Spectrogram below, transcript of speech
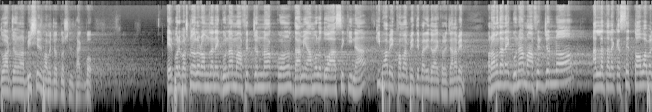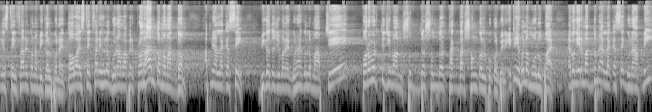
দোয়ার জন্য বিশেষভাবে যত্নশীল থাকব। এরপরে প্রশ্ন হলো, রমজানে গুনাহ মাফের জন্য কোন দামি আমল দোয়া আছে কি না কীভাবে ক্ষমা পেতে পারি দয়া করে জানাবেন। রমজানে গুনাহ মাফের জন্য আল্লাহ তালা কাছে তবা এবং ইস্তেকফারের কোনো বিকল্প নাই। তবা ইস্তেকফারই হলো গুনাহ মাফের প্রধানতম মাধ্যম। আপনি আল্লাহ কাছে বিগত জীবনের গুনাহগুলো মাপ চেয়ে পরবর্তী জীবন শুদ্ধ, সুন্দর থাকবার সংকল্প করবেন। এটাই হলো মূল উপায়। এবং এর মাধ্যমে আল্লাহ কাছে গুনাহ আপনি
